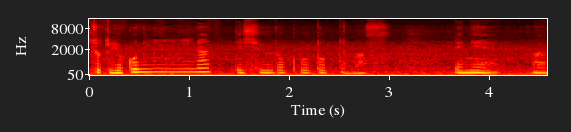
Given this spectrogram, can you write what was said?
ちょっと横になって収録を撮ってます。でねあのー、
